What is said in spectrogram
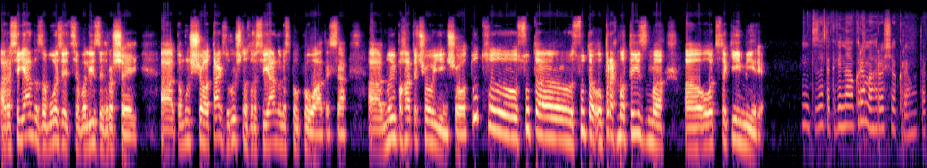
росіяни завозять валізи грошей, а, тому що так зручно з росіянами спілкуватися. А, ну і багато чого іншого. Тут е, суто суто прагматизм е, от в такій мірі. Ну, це так, війна окремо, гроші окремо, так?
